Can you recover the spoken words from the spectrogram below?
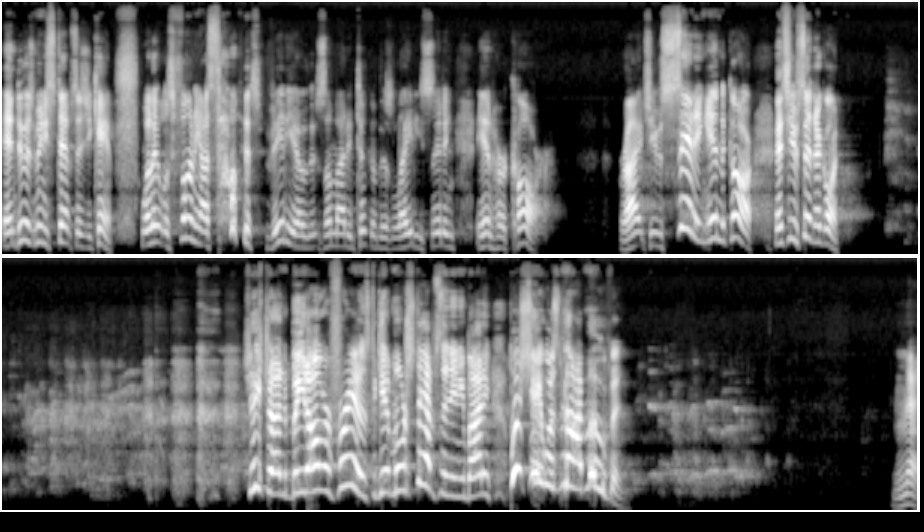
and do as many steps as you can. Well, it was funny. I saw this video that somebody took of this lady sitting in her car, right? She was sitting in the car and she was sitting there going, She's trying to beat all her friends to get more steps than anybody, but she was not moving. Now,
